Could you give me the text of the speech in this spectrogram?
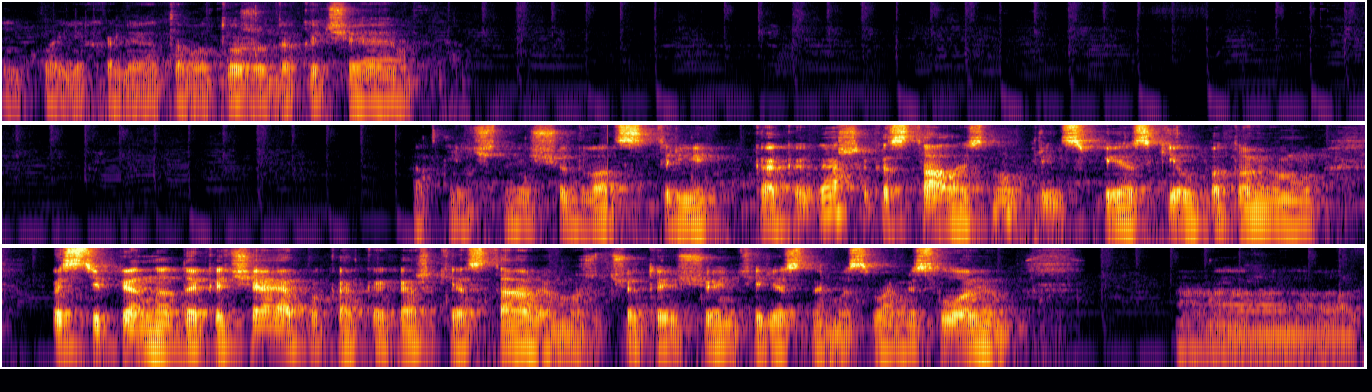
И поехали, этого тоже докачаем. Отлично, еще 23 ККГшек осталось. Ну, в принципе, я скилл потом ему постепенно докачаю, пока ККшки оставлю. Может, что-то еще интересное мы с вами словим. А,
